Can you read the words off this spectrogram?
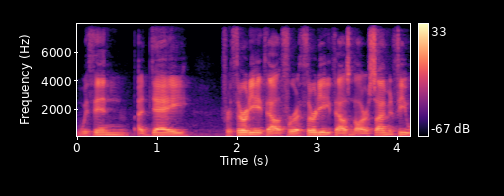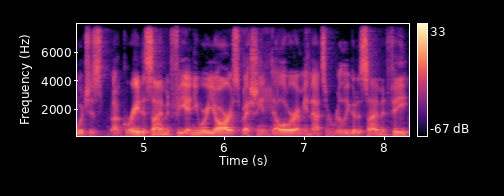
within a day for thirty-eight thousand for a thirty-eight thousand dollar assignment fee, which is a great assignment fee anywhere you are, especially in Delaware. I mean, that's a really good assignment fee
